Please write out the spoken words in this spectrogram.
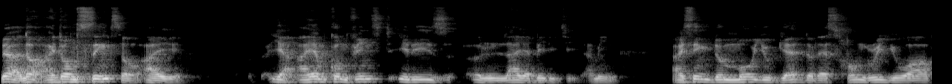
yeah, no, I don't think so. I, yeah, I am convinced it is a liability. I mean, I think the more you get, the less hungry you are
